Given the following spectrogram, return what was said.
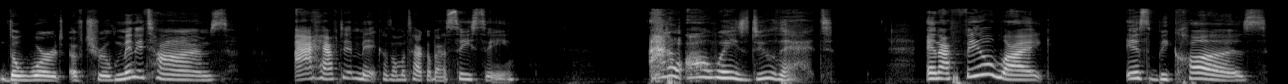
the word of truth, many times I have to admit, because I'm going to talk about CC, I don't always do that. And I feel like it's because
